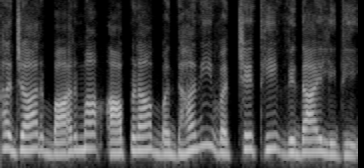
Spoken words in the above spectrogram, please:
હજાર બારમાં આપણા બધાની વચ્ચેથી વિદાય લીધી.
